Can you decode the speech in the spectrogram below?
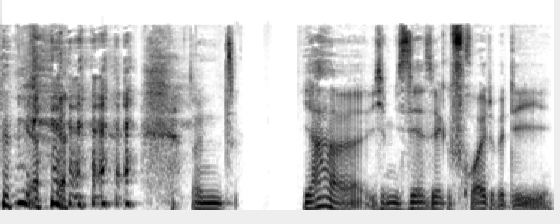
und ja, ich habe mich sehr, sehr gefreut über die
